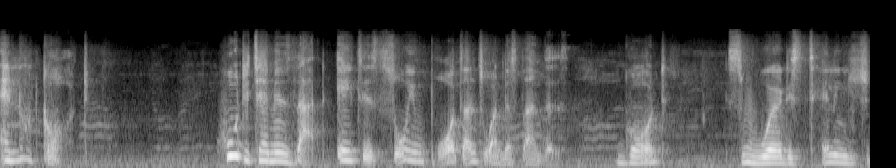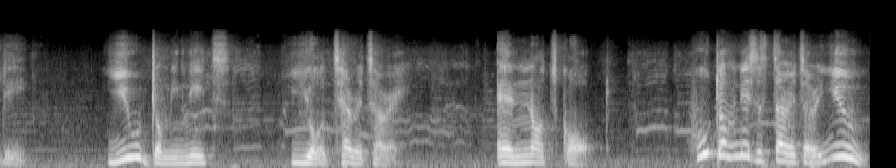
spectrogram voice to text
and not God. Who determines that? It is so important to understand this. God's word is telling you today you dominate your territory and not God. Who dominates his territory? You.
